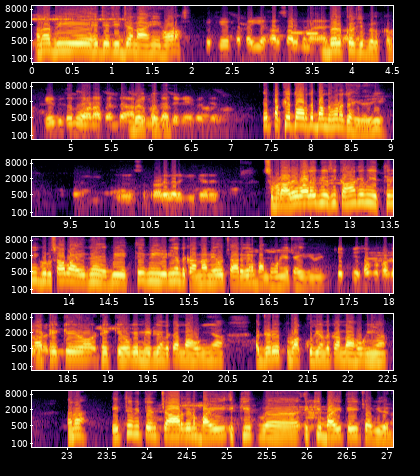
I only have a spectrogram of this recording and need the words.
ਹਨਾ ਵੀ ਇਹ ਜਿਹੀ ਚੀਜ਼ਾਂ ਨਾ ਹੀ ਹੋਣ। ਕਿਉਂਕਿ ਪਤਾ ਹੀ ਹੈ ਹਰ ਸਾਲ ਬਣਾਇਆ। ਬਿਲਕੁਲ ਜੀ ਬਿਲਕੁਲ। ਫਿਰ ਵੀ ਤੁਹਾਨੂੰ ਆਉਣਾ ਪੈਂਦਾ ਆ ਕੇ ਬਿਲਕੁਲ ਮੰਗਾ ਜੀ। ਦੇਣੇ ਪੈਂਦੇ ਇਹ ਪੱਕੇ ਤੌਰ ਤੇ ਬੰਦ ਹੋਣਾ ਚਾਹੀਦਾ ਜੀ। ਸਮਰਾਲੇ ਬਾਰੇ ਕੀ ਕਹਿ ਰਹੇ ਸਮਰਾਲੇ ਵਾਲੇ ਵੀ ਅਸੀਂ ਕਹਾਂਗੇ ਵੀ ਇੱਥੇ ਵੀ ਗੁਰੂ ਸਾਹਿਬ ਆਏ ਨੇ ਵੀ ਇੱਥੇ ਵੀ ਜਿਹੜੀਆਂ ਦੁਕਾਨਾਂ ਨੇ ਉਹ ਚਾਰ ਦਿਨ ਬੰਦ ਹੋਣੀਆਂ ਚਾਹੀਦੀਆਂ ਨੇ। ਠੇਕੇ ਸਭ ਕੁਝ ਬੰਦ ਆ ਠੇਕੇ ਠੇਕੇ ਹੋ ਗਏ ਮੀਟ ਦੀਆਂ ਦੁਕਾਨਾਂ ਹੋ ਗਈਆਂ ਆਹ ਜਿਹੜੇ ਤੰਬਾਕੂ ਦੀਆਂ ਦੁਕਾਨਾਂ ਹੋ ਗਈਆਂ ਹਨਾ? ਇੱਥੇ ਵੀ ਤਿੰਨ ਚਾਰ ਦਿਨ 22 21 ਅਹ 21 22 23 24 ਦਿਨ।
